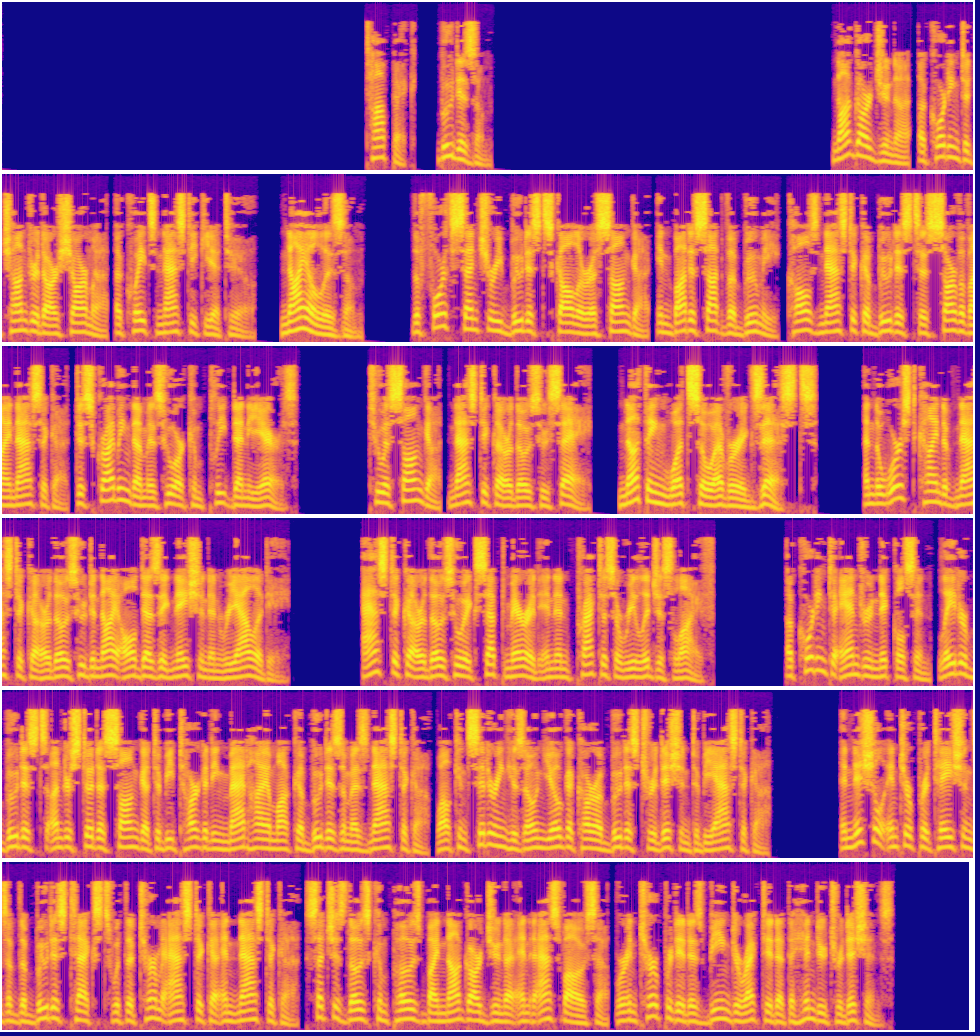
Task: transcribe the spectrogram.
Buddhism Nagarjuna, according to Chandradhar Sharma, equates nastikya to nihilism. The 4th-century Buddhist scholar Asanga, in Bodhisattva Bhumi, calls Nastika Buddhists as sarvavinasika, describing them as who are complete deniers. To Asanga, Nastika are those who say, "...nothing whatsoever exists", and the worst kind of Nastika are those who deny all designation and reality. Astika are those who accept merit in and practice a religious life. According to Andrew Nicholson, later Buddhists understood Asanga to be targeting Madhyamaka Buddhism as Nastika, while considering his own Yogacara Buddhist tradition to be Astika. Initial interpretations of the Buddhist texts with the term Astika and Nastika, such as those composed by Nagarjuna and Asvaghosa, were interpreted as being directed at the Hindu traditions.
